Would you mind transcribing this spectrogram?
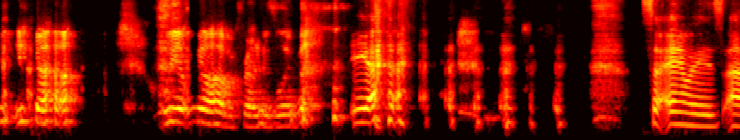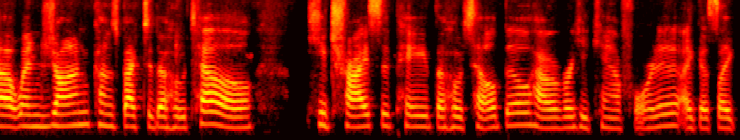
Yeah we, we all have a friend who's like yeah so anyways uh when jean comes back to the hotel he tries to pay the hotel bill however he can't afford it i guess like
